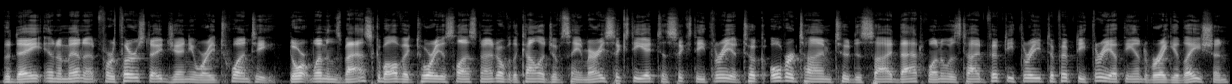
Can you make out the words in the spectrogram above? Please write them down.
The day in a minute for Thursday, January 20. Dordt women's basketball victorious last night over the College of St. Mary 68 to 63. It took overtime to decide that one. It was tied 53 to 53 at the end of regulation.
